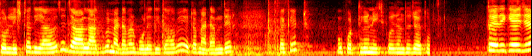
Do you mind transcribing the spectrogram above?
চল্লিশটা দেওয়া হয়েছে, যা লাগবে ম্যাডামের বলে দিতে হবে। এটা ম্যাডামদের প্যাকেট উপর থেকে নিচ পর্যন্ত যত তো এদিকে এই যে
